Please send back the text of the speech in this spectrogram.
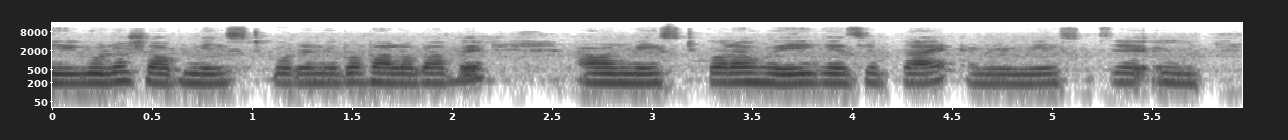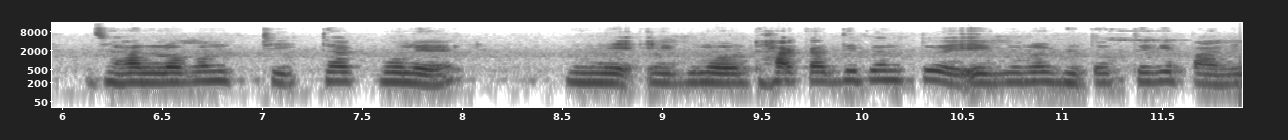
এইগুলো সব মিক্সড করে নেব ভালোভাবে। আমার মিক্সড করা হয়েই গেছে প্রায়। আমি মিক্সড ঝাল লবণ ঠিকঠাক হলে এগুলো ঢাকা দিবেন তো, এগুলোর ভিতর থেকে পানি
